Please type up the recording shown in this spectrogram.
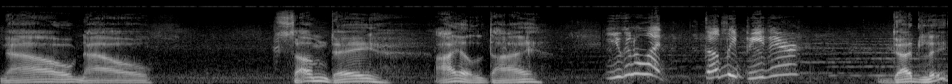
Now, now. Someday I'll die. You gonna let Dudley be there? Dudley?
